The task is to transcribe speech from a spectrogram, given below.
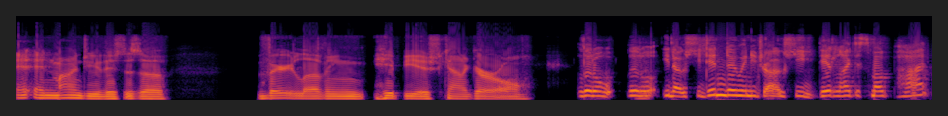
And, and mind you, this is a very loving, hippie-ish kind of girl. Little, little, you know, she didn't do any drugs. She did like to smoke pot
